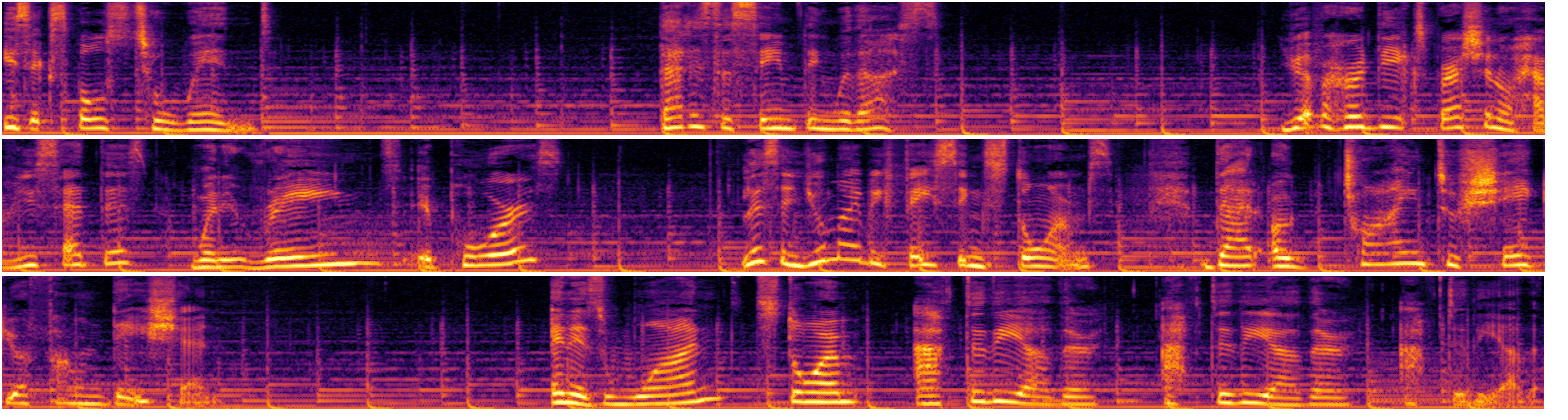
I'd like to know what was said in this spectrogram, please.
is exposed to wind. That is the same thing with us. You ever heard the expression, or have you said this? When it rains, it pours. Listen, you might be facing storms that are trying to shake your foundation. And it's one storm after the other, after the other, after the other.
